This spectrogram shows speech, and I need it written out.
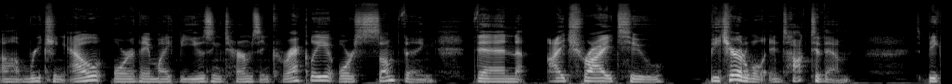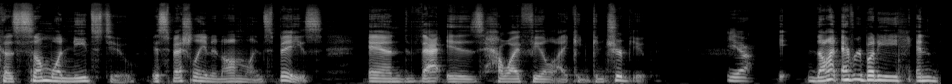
um, reaching out or they might be using terms incorrectly or something, then I try to be charitable and talk to them because someone needs to, especially in an online space, and that is how I feel I can contribute. Yeah. Not everybody, and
